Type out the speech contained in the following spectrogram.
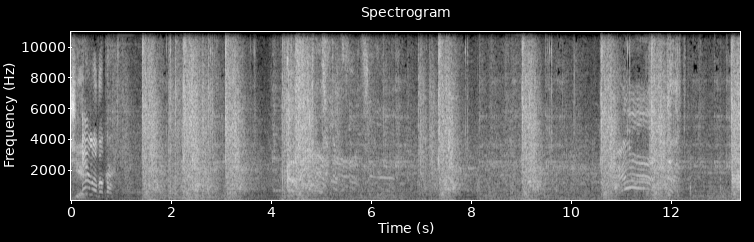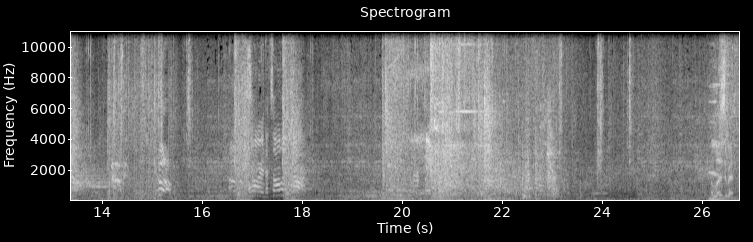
Take! Appreciate it. Ammo, Booker! Sorry, that's all I got. Elizabeth,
